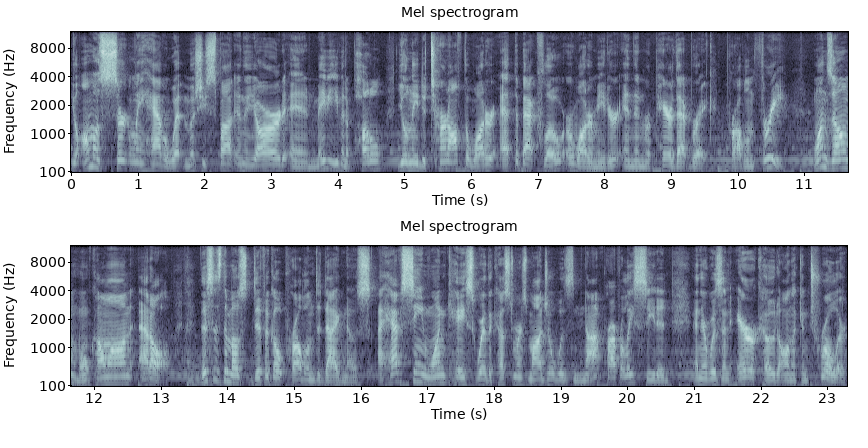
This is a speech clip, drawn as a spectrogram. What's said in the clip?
You'll almost certainly have a wet mushy spot in the yard and maybe even a puddle. You'll need to turn off the water at the backflow or water meter and then repair that break. Problem three, one zone won't come on at all. This is the most difficult problem to diagnose. I have seen one case where the customer's module was not properly seated and there was an error code on the controller.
